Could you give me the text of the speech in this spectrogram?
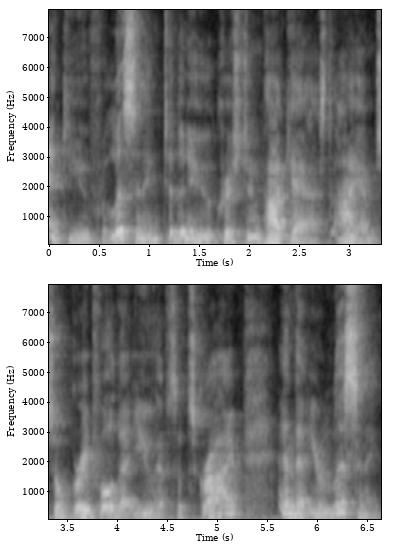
thank you for listening to the New Christian Podcast. I am so grateful that you have subscribed and that you're listening.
